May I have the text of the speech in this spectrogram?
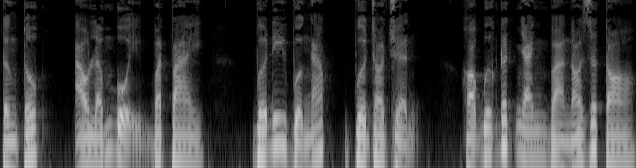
Từng tốp áo lấm bụi vắt vai. Vừa đi vừa ngáp vừa trò chuyện. Họ bước rất nhanh và nói rất to.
